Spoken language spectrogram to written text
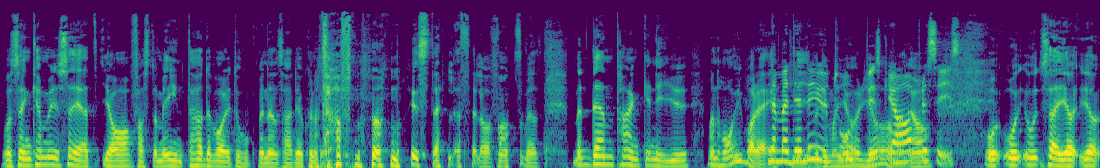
Och sen kan man ju säga att ja, fast om jag inte hade varit ihop med den så hade jag kunnat haft någon annan istället. Eller vad fan som helst. Men den tanken är ju, man har ju bara ett Nej, men den liv är och ju det man gör, utopisk. gör Ja, man. precis. Och, och, och så här, jag, jag,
